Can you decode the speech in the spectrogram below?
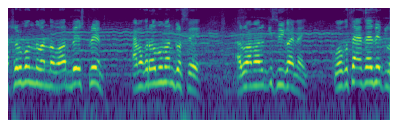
আসল বন্ধু বান্ধব ওর বেস্ট ফ্রেন্ড আমাকে অপমান করছে আর ও আমার কিছুই কয় নাই। ও চাই চাই দেখল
